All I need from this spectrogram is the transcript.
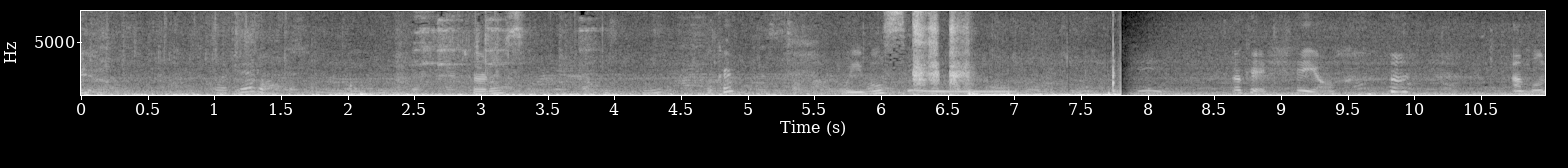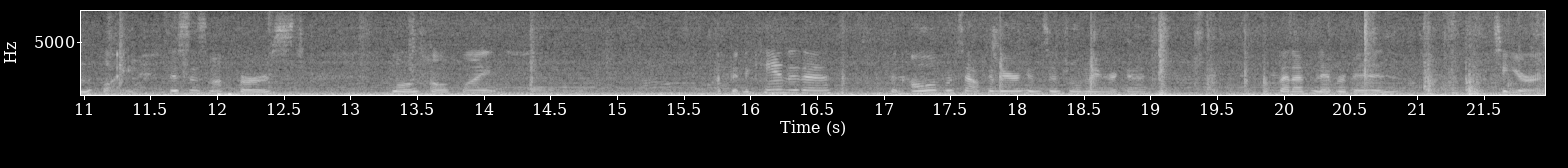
Yeah. Turtles? Turtles? Okay. We will see. Okay, hey y'all. I'm on the flight. This is my first long haul flight. I've been to Canada, I've been all over South America and Central America, but I've never been to Europe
